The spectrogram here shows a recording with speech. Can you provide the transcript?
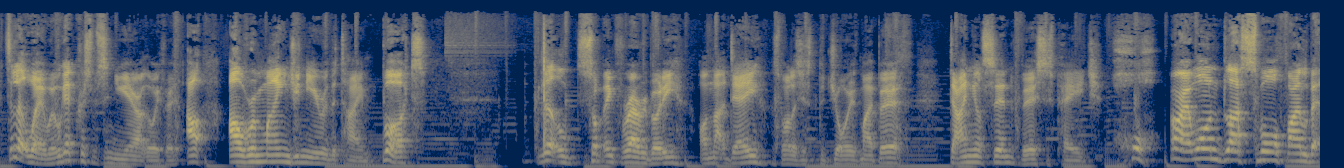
it's a little way away. We'll get Christmas and New Year out of the way first. I'll, I'll remind you nearer the time. But, little something for everybody on that day, as well as just the joy of my birth. Danielson versus Page. Oh. All right, one last small final bit.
